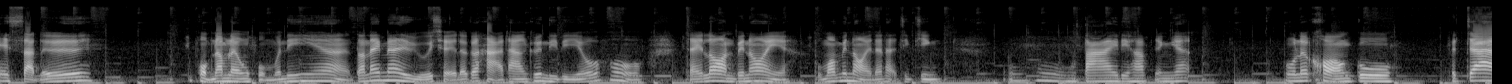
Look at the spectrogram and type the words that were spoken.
ไอสัตว์เอ้ยผมทำอะไรของผมวะเนี่ยตอนแรกน่าจะอยู่เฉยแล้วก็หาทางขึ้นดีๆโอ้โหใจร้อนไปหน่อย ผมว่าไม่หน่อยแล้วแหละจริง ๆ โอ้โหตายดีครับ อย่างเงี้ยโอ้แล้วของกูพระเจ้า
